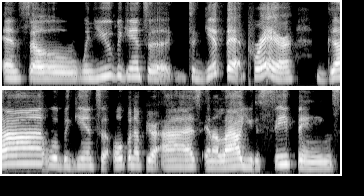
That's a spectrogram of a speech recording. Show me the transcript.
And so when you begin to, to get that prayer, God will begin to open up your eyes and allow you to see things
